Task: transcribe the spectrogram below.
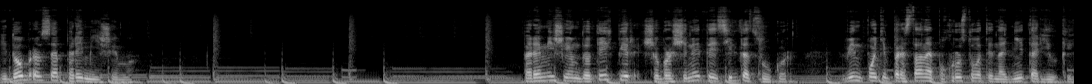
І добре все перемішуємо. Перемішуємо до тих пір, щоб розчинити сіль та цукор. Він потім перестане похрустувати на дні тарілки.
